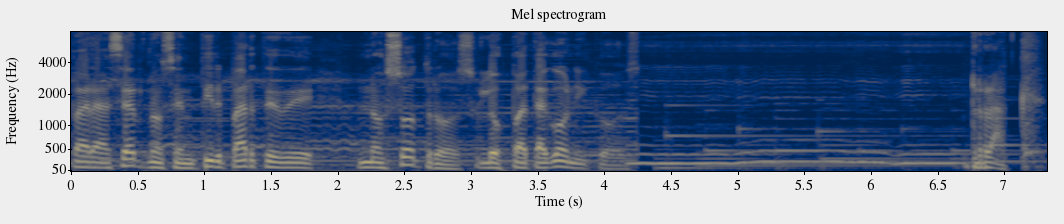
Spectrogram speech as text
para hacernos sentir parte de nosotros los patagónicos. RAC,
